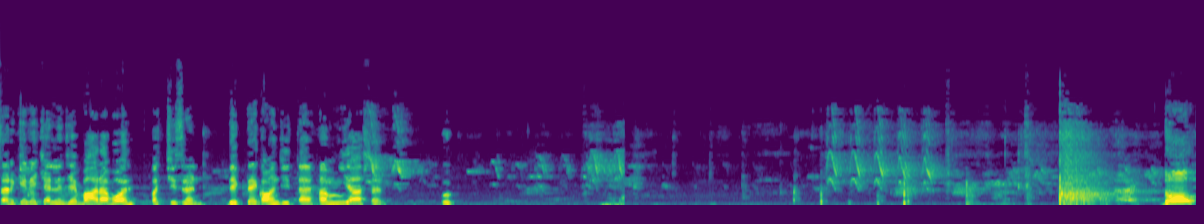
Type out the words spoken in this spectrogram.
सर के लिए चैलेंज है बारह बॉल पच्चीस रन देखते हैं कौन जीतता है। हम या सर? दो.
